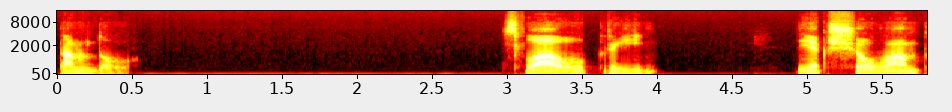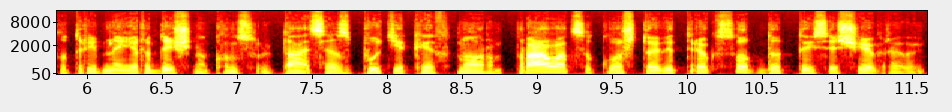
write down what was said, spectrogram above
там довго. Слава Україні! Якщо вам потрібна юридична консультація з будь-яких норм права, це коштує від 300 до 1000 гривень.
